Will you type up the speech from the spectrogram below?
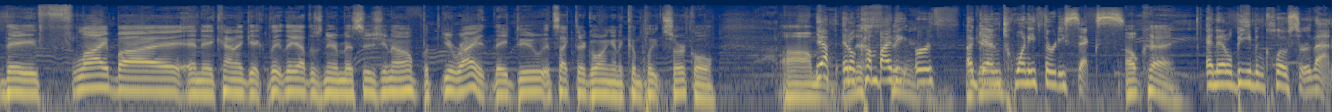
they fly by and they kind of get they, they have those near misses, you know. But you're right, they do. It's like they're going in a complete circle. yeah, it'll this come by thing- the Earth again, again? 2036, Okay. and it'll be even closer then.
